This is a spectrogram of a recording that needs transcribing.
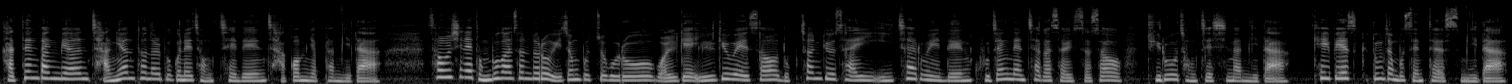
같은 방면 장현터널 부근의 정체는 작업 여파입니다. 서울 시내 동부간선도로 의정부 쪽으로 월계 1교에서 녹천교 사이 2차로에는 고장난 차가 서 있어서 뒤로 정체 심합니다. KBS 교통정보센터였습니다.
